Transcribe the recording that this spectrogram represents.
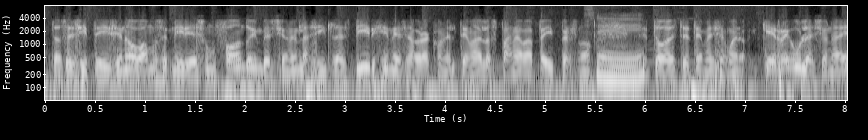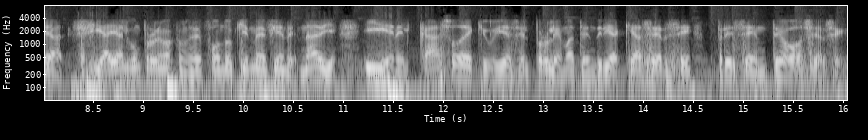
Entonces, si te dicen, no, vamos, mire, es un fondo de inversión en las Islas Vírgenes, ahora con el tema de los Panama Papers, ¿no? Sí. todo este tema dice, bueno, ¿qué regulación hay? Si hay algún problema con ese fondo, ¿quién me defiende? Nadie. Y en el caso de que hubiese el problema, tendría que hacerse presente o hacerse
